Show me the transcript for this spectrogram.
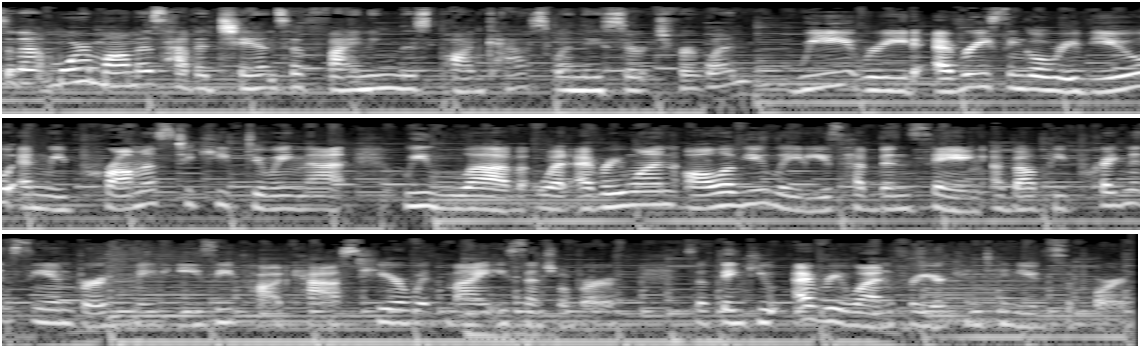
so that more mamas have a chance of finding this podcast when they search for one? We read every single review and we promise to keep doing that. We love what everyone, all of you ladies, have been saying about the Pregnancy and Birth Made Easy podcast here with My Essential Birth. So thank you everyone for your continued support.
